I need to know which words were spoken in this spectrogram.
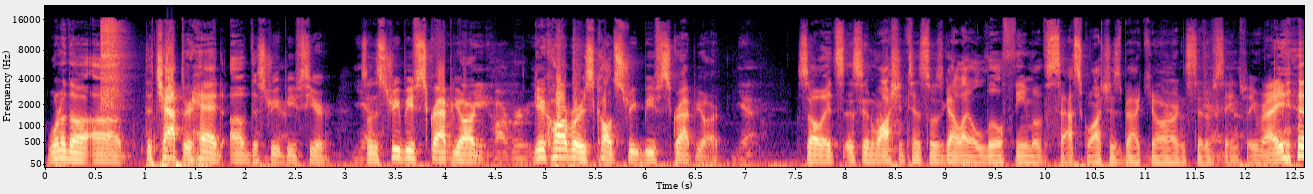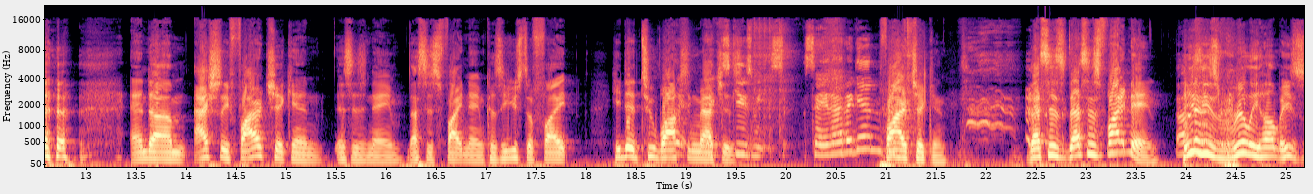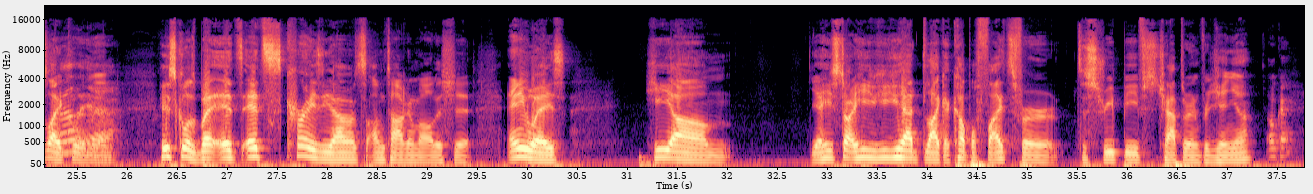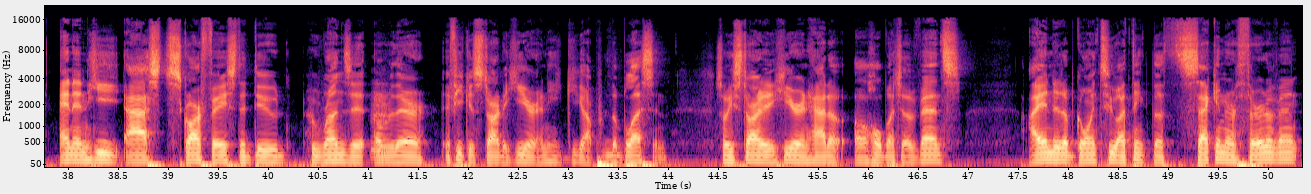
one of the uh the chapter head of the Street Yeah. Beefs here. Yeah. So the Street Beef Scrapyard. Gig Harbor. Gig Harbor is called Street Beef Scrapyard. Yeah. So it's it's in Washington, so it's got like a little theme of Sasquatch's backyard instead of Yeah, Satan's, yeah. right? and um, actually, Fire Chicken is his name. That's his fight name because he used to fight. He did two boxing matches. Excuse me. S- say that again. Fire Chicken. that's his. That's his fight name. He's, he's really humble. He's like Hell cool, yeah. man. He's cool, but it's it's crazy. I was, I'm talking about all this shit. Anyways, he um, yeah, he started. He he had like a couple fights for the Street Beefs chapter in Virginia Okay. and then he asked Scarface, the dude who runs it over there, if he could start it here, and he, he got the blessing. So he started here and had a, a whole bunch of events. I ended up going to I think the second or third event,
